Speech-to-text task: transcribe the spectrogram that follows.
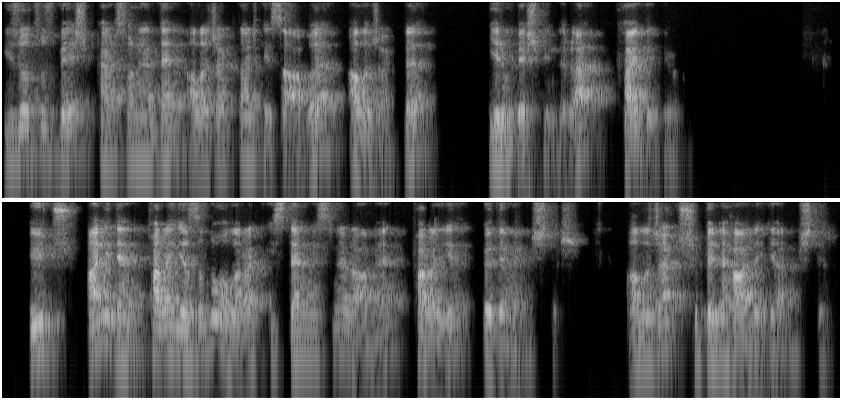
135 personelden alacaklar hesabı alacaktı 25 bin lira kaydediyorum. 3. Ali'den para yazılı olarak istenmesine rağmen parayı ödememiştir. Alacak şüpheli hale gelmiştir.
